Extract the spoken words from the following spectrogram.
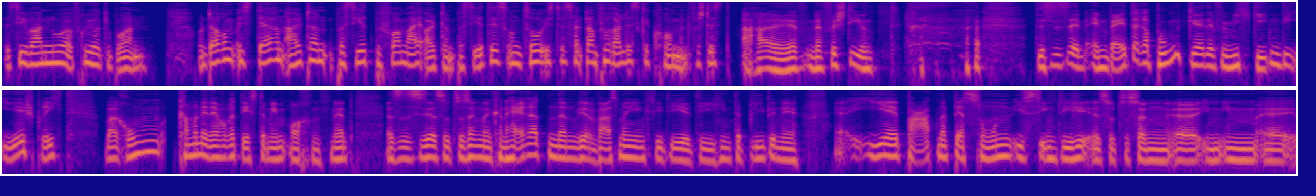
Sie waren nur früher geboren. Und darum ist deren Altern passiert, bevor mein Altern passiert ist. Und so ist das halt einfach alles gekommen, verstehst? Aha, na verstehe. Und das ist ein, ein weiterer Punkt, der für mich gegen die Ehe spricht. Warum kann man nicht einfach ein Testament machen? Nicht? Also es ist ja sozusagen, man kann heiraten, dann weiß man irgendwie, die, die hinterbliebene äh, Ehepartnerperson ist irgendwie äh, sozusagen äh, im, im äh,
